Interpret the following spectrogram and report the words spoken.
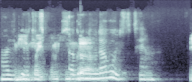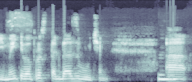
Альберт, мы, с огромным да, удовольствием. И мы эти вопросы тогда озвучим. Угу. А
